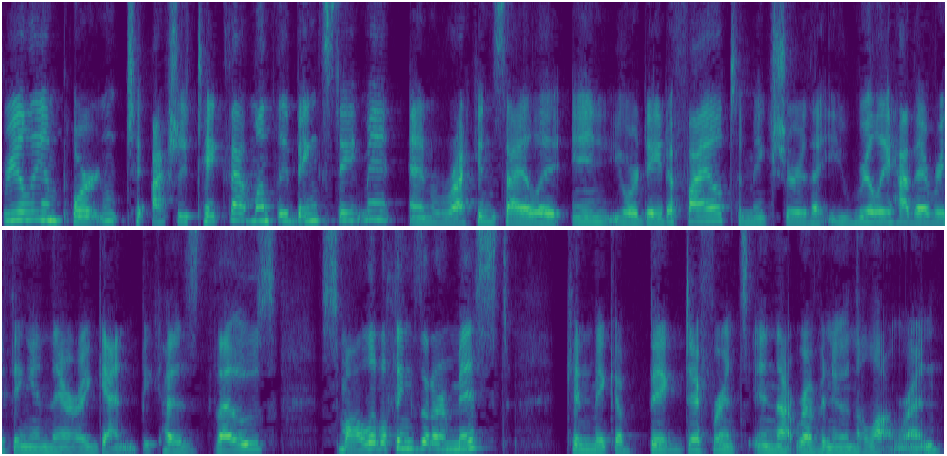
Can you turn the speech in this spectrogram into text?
really important to actually take that monthly bank statement and reconcile it in your data file to make sure that you really have everything in there again, because those small little things that are missed can make a big difference in that revenue in the long run.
